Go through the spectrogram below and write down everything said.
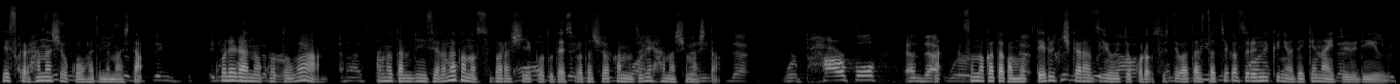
ですから話をこう始めました。これらのことはあなたの人生の中の素晴らしいことです。私は彼女に話しましたその方が持っている力強いところそして私たちがそれ抜きにはできないという理由。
